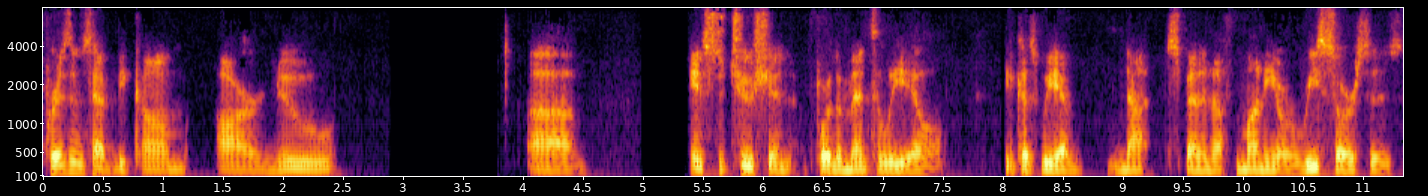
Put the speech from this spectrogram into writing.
prisons have become our new uh, institution for the mentally ill because we have not spent enough money or resources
